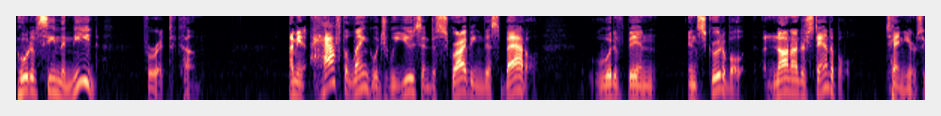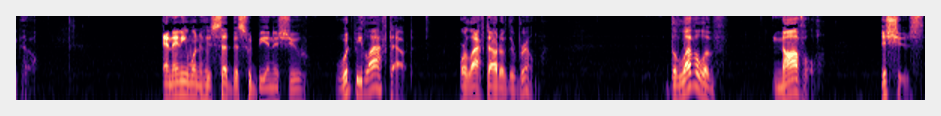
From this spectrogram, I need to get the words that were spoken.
Who would have seen the need for it to come. I mean, half the language we use in describing this battle would have been inscrutable, not understandable 10 years ago. And anyone who said this would be an issue would be laughed out or laughed out of the room. The level of novel issues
